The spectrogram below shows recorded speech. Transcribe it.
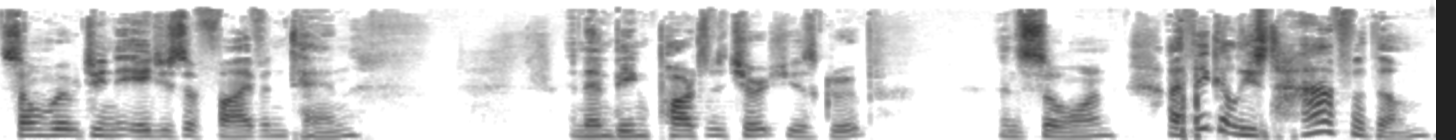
somewhere between the ages of five and 10, and then being part of the church youth group, and so on. I think at least half of them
